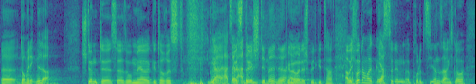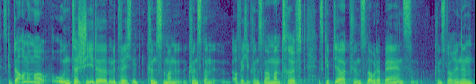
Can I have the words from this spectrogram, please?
äh, Dominik Miller. Stimmt, der ist ja so mehr Gitarrist. Ja, er hat seine andere Stimme. Ne? Genau, der spielt Gitarre. Aber ich wollte noch mal was ja. zu dem äh, Produzieren sagen. Ich glaube, es gibt da auch noch mal Unterschiede, mit welchen Künstlern man, Künstlern, auf welche Künstler man trifft. Es gibt ja Künstler oder Bands, Künstlerinnen,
